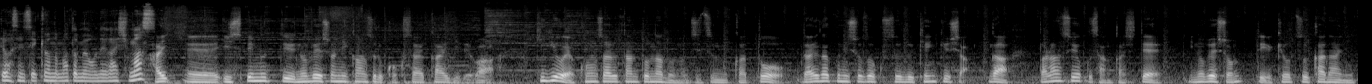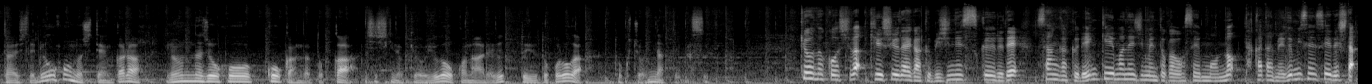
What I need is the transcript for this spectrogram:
では先生今日のまとめをお願いします。はい、えー、イスピムっていうイノベーションに関する国際会議では企業やコンサルタントなどの実務家と大学に所属する研究者がバランスよく参加してイノベーションっていう共通課題に対して両方の視点からいろんな情報交換だとか知識の共有が行われるというところが特徴になっています。今日の講師は九州大学ビジネススクールで産学連携マネジメントがご専門の高田恵先生でした。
